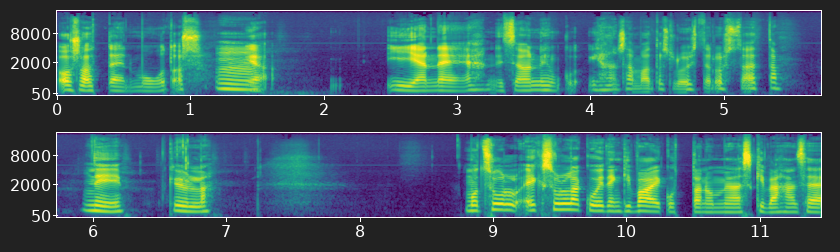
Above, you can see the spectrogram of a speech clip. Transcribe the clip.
osoitteen muutos. Mm. Ja INE, niin se on niin kuin ihan sama tuossa luistelussa. Että... Niin, kyllä. Mutta sul, eikö sulla kuitenkin vaikuttanut myöskin vähän se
